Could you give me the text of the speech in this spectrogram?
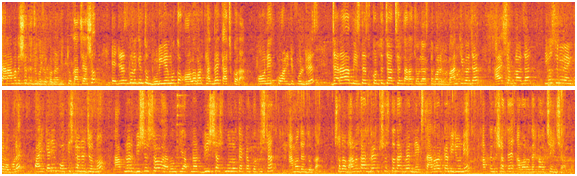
তারা আমাদের সাথে যোগাযোগ করবেন। একটু কাছে আসো। এই ড্রেসগুলো কিন্তু বোরিং এর মতো অল ওভার থাকবে, কাজ করা। অনেক কোয়ালিটিফুল ড্রেস যারা বিজনেস করতে চাচ্ছেন, তারা চলে আসতে পারেন বান্টি বাজার, আয়েশা প্লাজা ইউসিবি ব্যাংকের উপরে পাইকারি প্রতিষ্ঠানের জন্য আপনার বিশেষ এবং কি আপনার বিশ্বাসমূলক একটা প্রতিষ্ঠান আমাদের দোকান। সবাই ভালো থাকবেন, সুস্থ থাকবেন। নেক্সট আরও একটা ভিডিও নিয়ে আপনাদের সাথে আবারও দেখা হচ্ছে, ইনশাআল্লাহ।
